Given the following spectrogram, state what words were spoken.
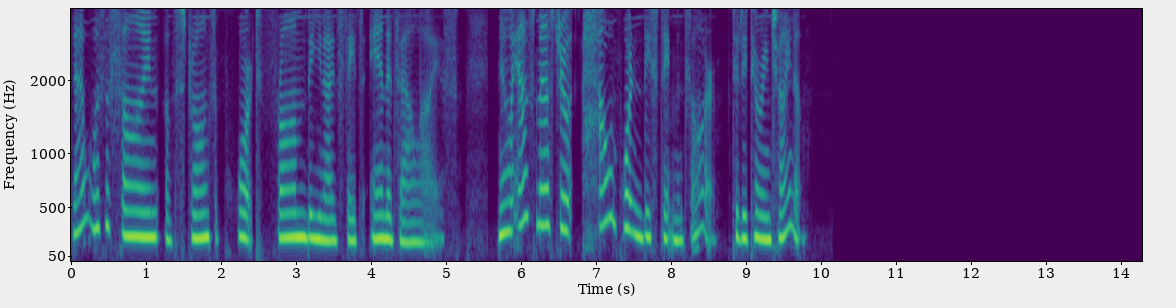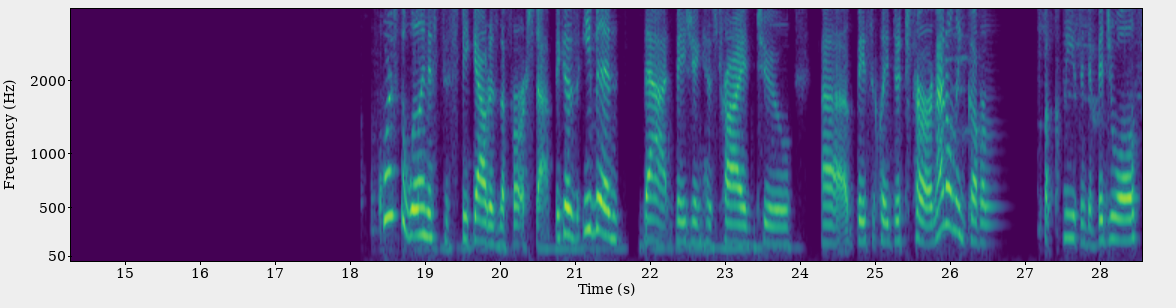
That was a sign of strong support from the United States and its allies. Now, I asked Mastro how important these statements are to deterring China. Of course, the willingness to speak out is the first step because even that Beijing has tried to uh, basically deter not only governments but companies, individuals.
